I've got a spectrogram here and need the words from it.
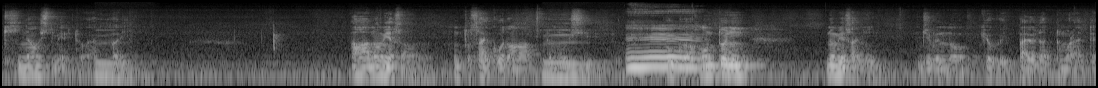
聞き直してみるとやっぱり、ああ野宮さん本当最高だなって思うし、うーん僕は本当に野宮さんに自分の曲いっぱい歌ってもらえて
